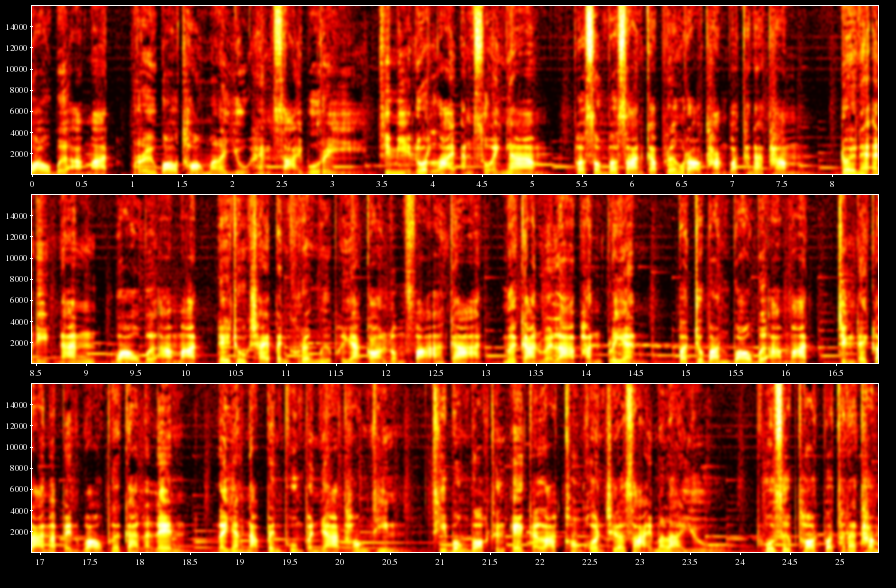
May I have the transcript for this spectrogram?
ว่าวเบอร์อามัดหรือว่าวทองมาลายูแห่งสายบุรี ที่มีลวดลายอันสวยงาม ผสมผสานกับเรื่องราวทางวัฒนธรรม โดยในอดีตนั้นว่าวเบอร์อามัดได้ถูกใช้เป็นเครื่องมือพยากรณ์ลมฟ้าอากาศ เมื่อการเวลาผันเปลี่ยน ปัจจุบันว่าวเบอร์อามัดจึงได้กลายมาเป็นว่าวเพื่อการละเล่น และยังนับเป็นภูมิปัญญาท้องถิ่น ที่บ่งบอกถึงเอกลักษณ์ของคนเชื้อสายมาลายู ผู้สืบทอดวัฒนธรรม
